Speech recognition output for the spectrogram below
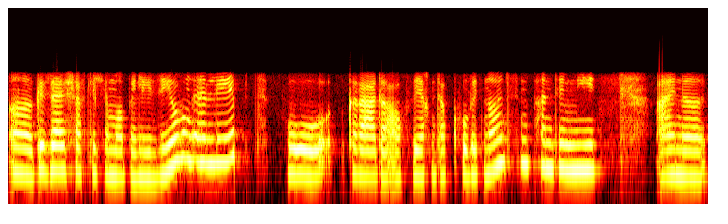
äh, gesellschaftliche Mobilisierung erlebt, wo gerade auch während der Covid-19-Pandemie eine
